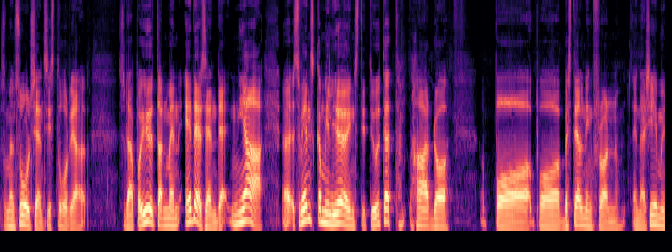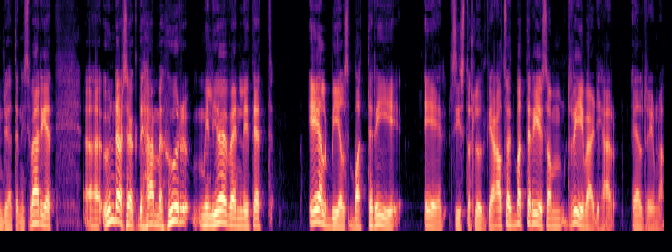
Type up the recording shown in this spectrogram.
som en solskenshistoria sådär på ytan, men är det sen det? Ja, Svenska miljöinstitutet har då på, på beställning från Energimyndigheten i Sverige eh, uh, undersökt det här med hur miljövänligt ett elbilsbatteri är sist och slutligen, alltså ett batteri som driver de här eldrivna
